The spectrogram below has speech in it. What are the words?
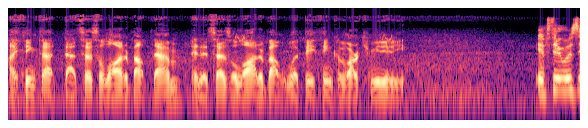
I think that that says a lot about them, and it says a lot about what they think of our community. If there was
